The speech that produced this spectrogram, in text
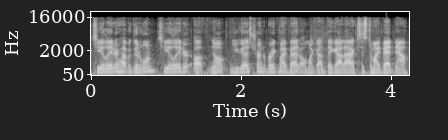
See you later. Have a good one. See you later. Oh, no. You guys trying to break my bed? Oh, my God. They got access to my bed now.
